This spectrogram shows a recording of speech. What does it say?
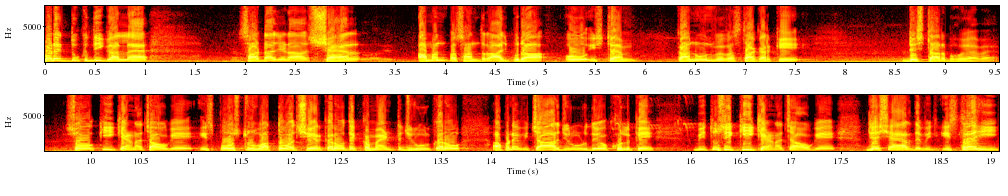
ਬੜੇ ਦੁੱਖ ਦੀ ਗੱਲ ਹੈ, ਸਾਡਾ ਜਿਹੜਾ ਸ਼ਹਿਰ ਅਮਨ ਪਸੰਦ ਰਾਜਪੁਰਾ, ਉਹ ਇਸ ਟਾਈਮ ਕਾਨੂੰਨ ਵਿਵਸਥਾ ਕਰਕੇ ਡਿਸਟਰਬ ਹੋਇਆ ਹੋਇਆ ਹੈ। ਸੋ ਕੀ ਕਹਿਣਾ ਚਾਹੋਗੇ? ਇਸ ਪੋਸਟ ਨੂੰ ਵੱਧ ਤੋਂ ਵੱਧ ਸ਼ੇਅਰ ਕਰੋ ਤੇ ਕਮੈਂਟ ਜਰੂਰ ਕਰੋ। ਆਪਣੇ ਵਿਚਾਰ ਜਰੂਰ ਦਿਓ ਖੁੱਲ ਕੇ ਵੀ ਤੁਸੀਂ ਕੀ ਕਹਿਣਾ ਚਾਹੋਗੇ? ਜੇ ਸ਼ਹਿਰ ਦੇ ਵਿੱਚ ਇਸ ਤਰ੍ਹਾਂ ਹੀ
